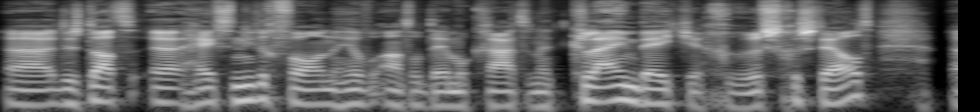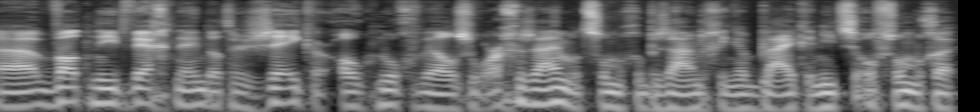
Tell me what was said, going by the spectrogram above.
Uh, dus dat heeft in ieder geval een heel aantal democraten een klein beetje gerustgesteld. Uh, wat niet wegneemt dat er zeker ook nog wel zorgen zijn. Want sommige bezuinigingen blijken niet of sommige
